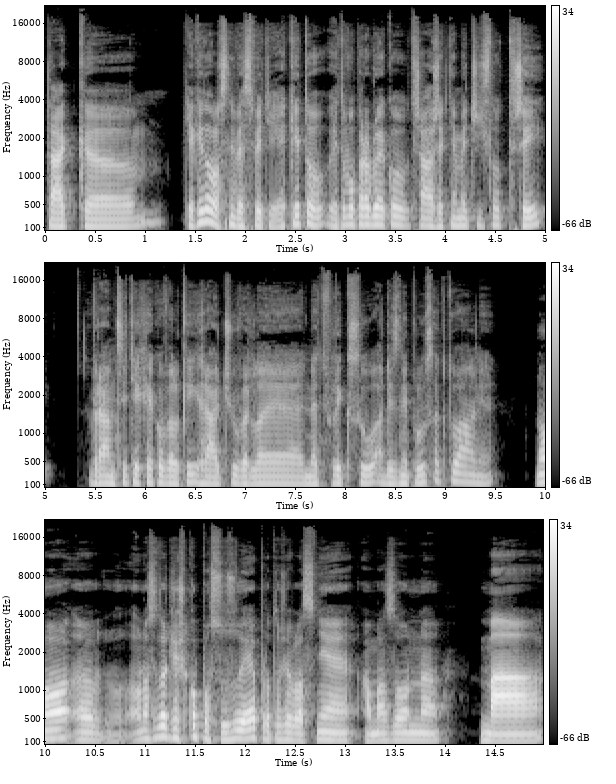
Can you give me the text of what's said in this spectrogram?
Tak eh, jak je to vlastně ve světě? Jak je to, je to opravdu jako třeba řekněme číslo tři v rámci těch jako velkých hráčů vedle Netflixu a Disney Plus aktuálně? No, eh, ono se to těžko posuzuje, protože vlastně Amazon má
